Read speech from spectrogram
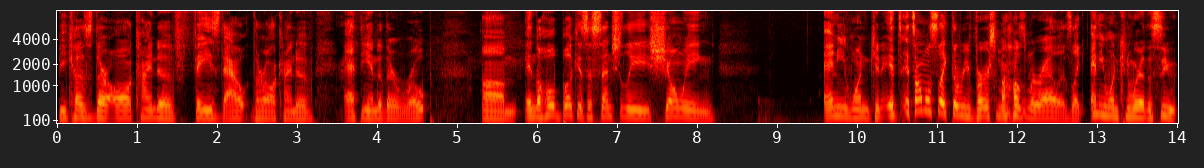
because they're all kind of phased out. They're all kind of at the end of their rope. Um, and the whole book is essentially showing anyone can. It's it's almost like the reverse Miles Morales. Like anyone can wear the suit.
